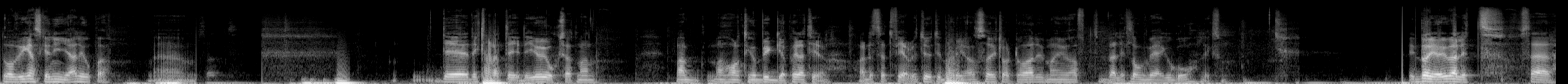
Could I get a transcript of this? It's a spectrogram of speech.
då var vi ganska nya allihopa. Eh, det, det är klart att det, det gör ju också att man, man, man har någonting att bygga på hela tiden. Hade det sett förjävligt ut i början så är det klart då hade man ju haft väldigt lång väg att gå liksom. Vi började ju väldigt så här.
